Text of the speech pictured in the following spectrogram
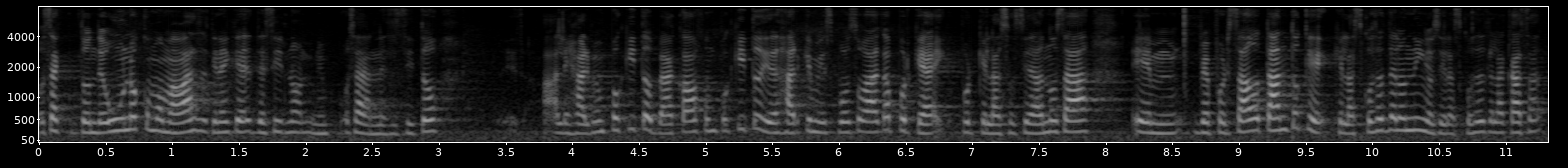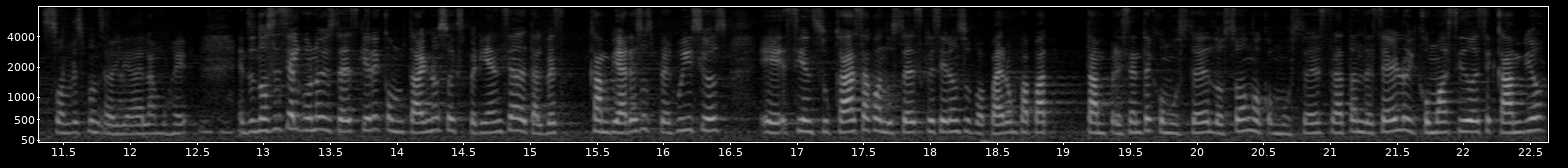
o sea, donde uno como mamá se tiene que decir, no, o sea, necesito alejarme un poquito, back off un poquito y dejar que mi esposo haga porque, hay, porque la sociedad nos ha em, reforzado tanto que, que, las cosas de los niños y las cosas de la casa son responsabilidad de la mujer. Entonces no sé si alguno de ustedes quiere contarnos su experiencia de tal vez cambiar esos prejuicios, eh, si en su casa cuando ustedes crecieron su papá era un papá tan presente como ustedes lo son o como ustedes tratan de serlo y cómo ha sido ese cambio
